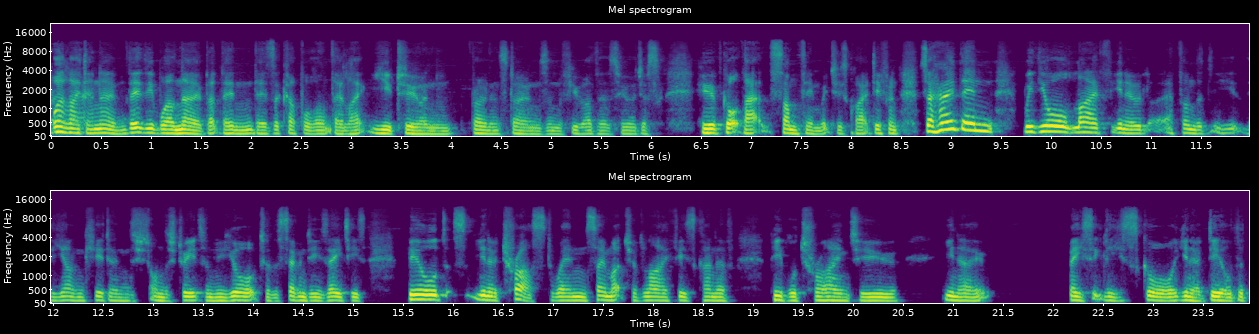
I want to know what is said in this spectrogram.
Well, I don't know. They, well, no, but then there's a couple, aren't there, like U2 and Rolling Stones and a few others who are just who have got that something which is quite different. So, how then, with your life, you know, from the the young kid and on the streets of New York to the 70s, 80s, build you know trust when so much of life is kind of people trying to, you know, basically score, you know, deal the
